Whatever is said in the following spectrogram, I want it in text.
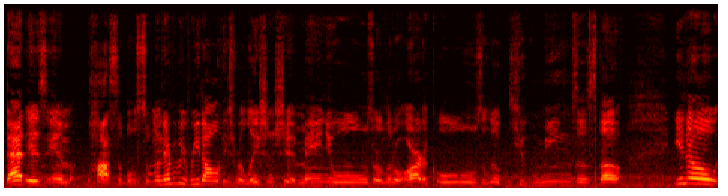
That is impossible. So, whenever we read all these relationship manuals or little articles, or little cute memes and stuff, you know,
